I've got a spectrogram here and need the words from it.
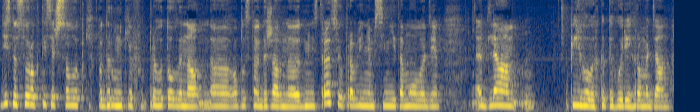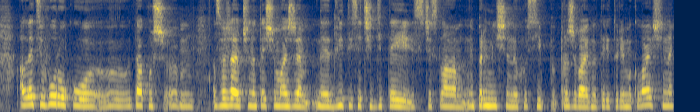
Дійсно, 40 тисяч солодких подарунків приготовлено е, обласною державною адміністрацією управлінням сім'ї та молоді для пільгових категорій громадян. Але цього року е, також, ем, зважаючи на те, що майже е, дві тисячі дітей з числа переміщених осіб проживають на території Миколаївщини,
